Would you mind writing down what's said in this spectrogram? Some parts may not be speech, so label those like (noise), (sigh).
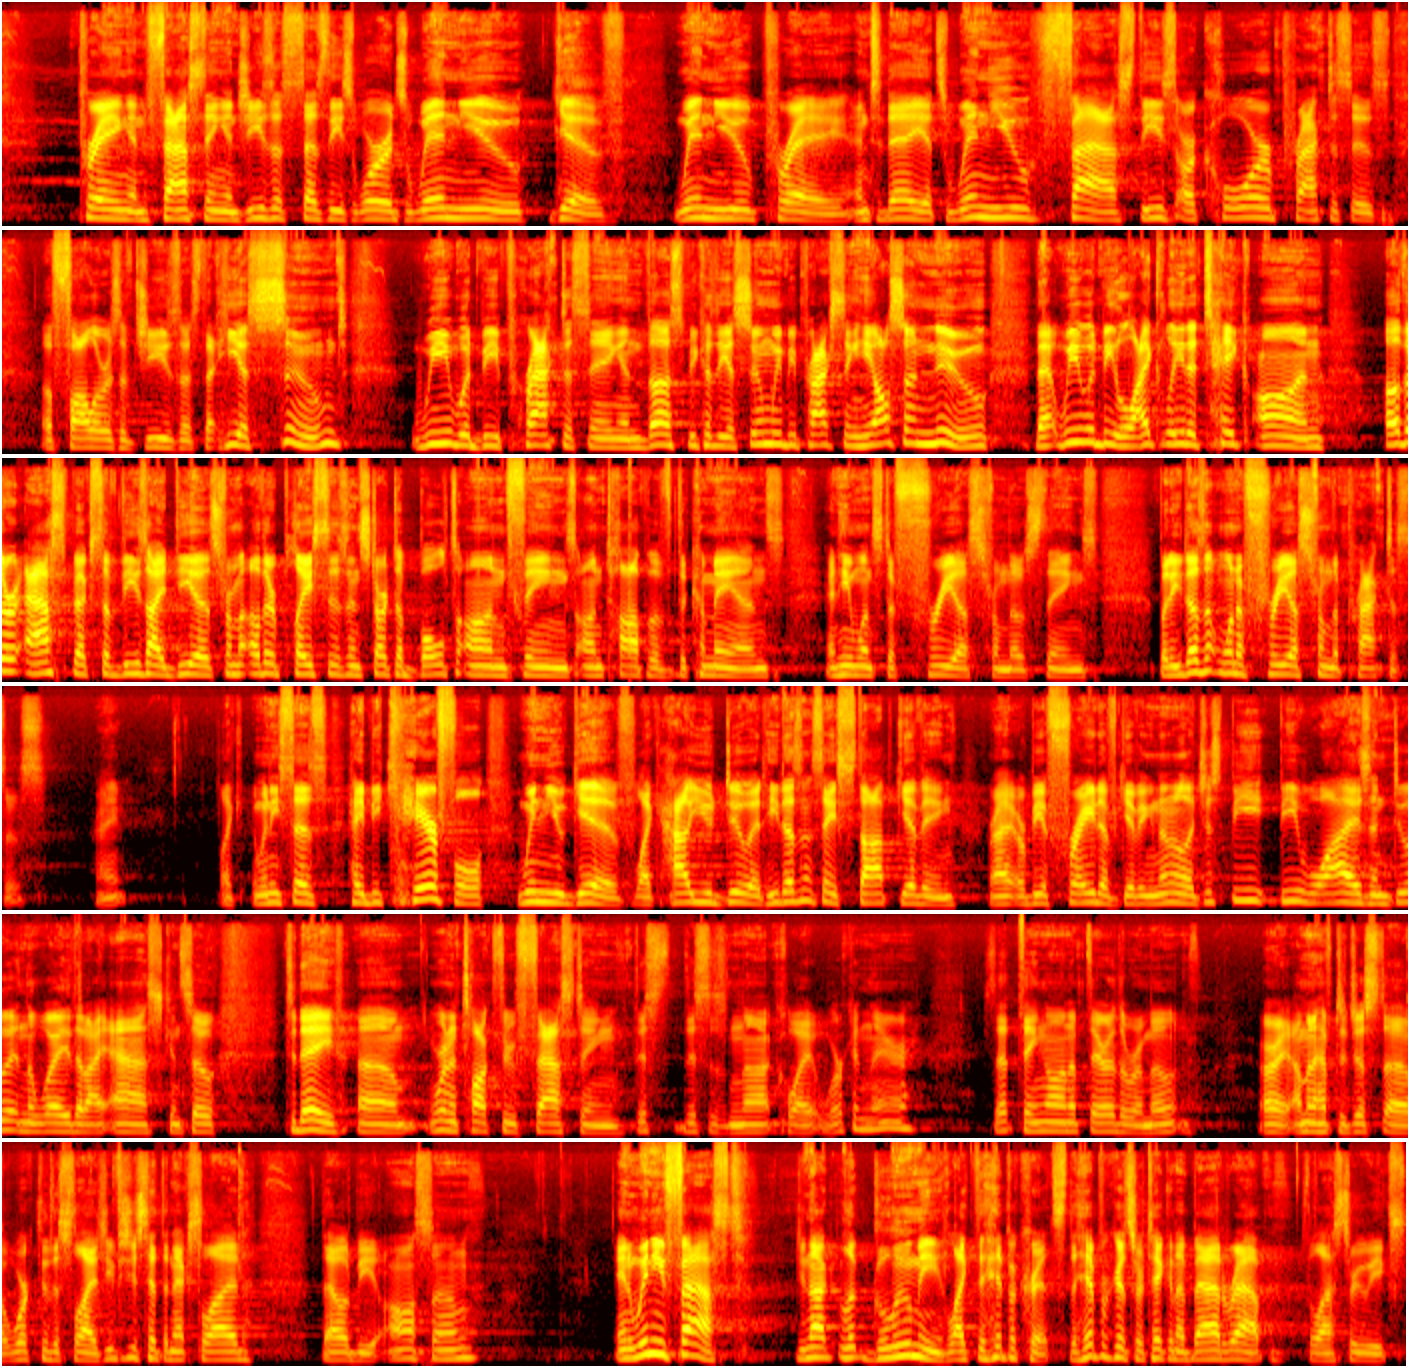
praying, and fasting. And Jesus says these words when you give, when you pray. And today it's when you fast. These are core practices of followers of Jesus that he assumed we would be practicing. And thus, because he assumed we'd be practicing, he also knew that we would be likely to take on other aspects of these ideas from other places and start to bolt on things on top of the commands. And he wants to free us from those things. But he doesn't want to free us from the practices, right? Like when he says, hey, be careful when you give, like how you do it, he doesn't say stop giving right? Or be afraid of giving. No, no, no, just be, be wise and do it in the way that I ask. And so today, um, we're going to talk through fasting. This, this is not quite working there. Is that thing on up there, the remote? All right, I'm going to have to just uh, work through the slides. If you just hit the next slide, that would be awesome. And when you fast, do not look gloomy like the hypocrites. The hypocrites are taking a bad rap the last three weeks.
